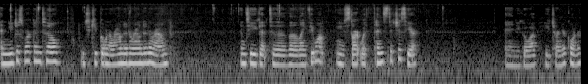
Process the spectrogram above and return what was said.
and you just work until you just keep going around and around and around until you get to the length you want. You start with 10 stitches here and you go up, you turn your corner,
